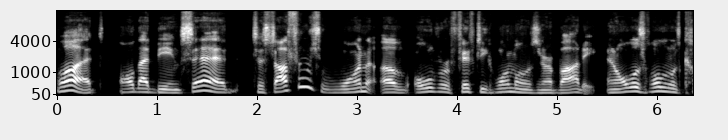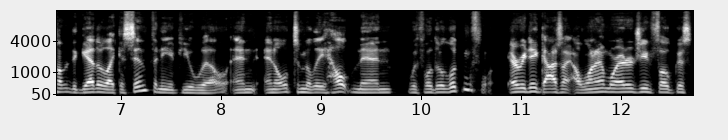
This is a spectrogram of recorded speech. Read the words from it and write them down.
But all that being said, testosterone is one of over 50 hormones in our body. And all those hormones come together like a symphony, if you will, and and ultimately help men with what they're looking for. Every day, guys like, I want to have more energy and focus.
